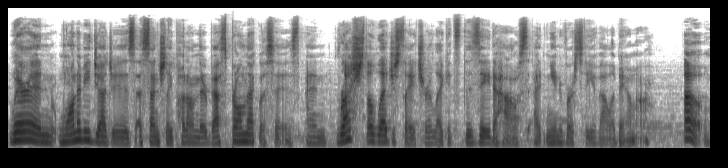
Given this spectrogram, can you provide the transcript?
wherein wannabe judges essentially put on their best pearl necklaces and rush the legislature like it's the Zeta House at University of Alabama. Oh,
